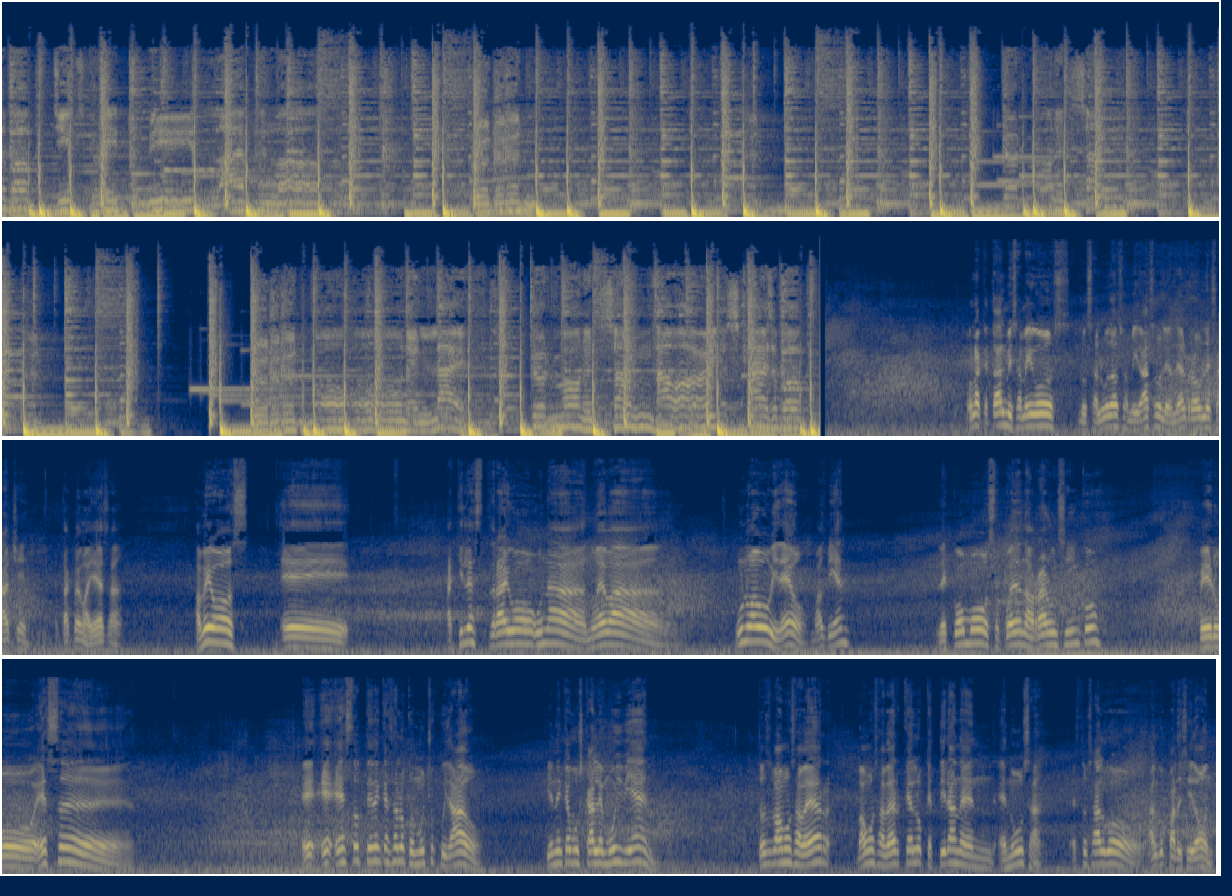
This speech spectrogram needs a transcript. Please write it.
above. Gee, it's great to be alive and love. Hola, ¿qué tal mis amigos? Los saluda su amigazo Leonel Robles H, de Taco de Mayesa. Amigos, eh, aquí les traigo una nueva, un nuevo video, más bien, de cómo se pueden ahorrar un 5, pero es, eh, eh, eh, esto tienen que hacerlo con mucho cuidado, tienen que buscarle muy bien. Entonces vamos a ver vamos a ver qué es lo que tiran en, en USA. Esto es algo, algo parecido.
